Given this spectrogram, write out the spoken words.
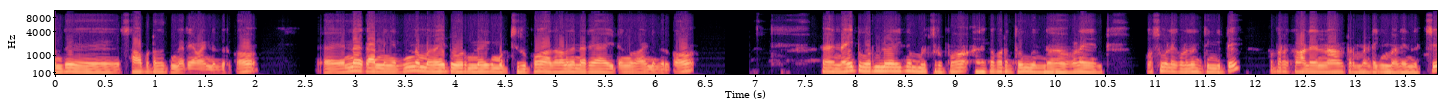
வந்து சாப்பிட்றதுக்கு நிறையா வாங்கிட்டு வந்திருக்கோம். என்ன காரணம் கேட்டால் நம்ம நைட்டு ஒரு மணி வரைக்கும் முடிச்சிருப்போம். அதனால தான் நிறையா ஐட்டங்கள் வாங்கிட்டு வந்திருக்கோம் நைட்டு ஒரு மணி வரைக்கும் முடிச்சிருப்போம். அதுக்கப்புறம் தூங்கு இந்த வலை கொசு கூட தான் தூங்கிட்டு அப்புறம் காலையில் நாலரை மணிக்கு மேலே இருந்துச்சு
